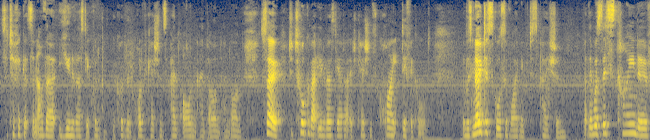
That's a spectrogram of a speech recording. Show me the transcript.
certificates, and other university equivalent qualifications, and on and on and on. So, to talk about university adult education is quite difficult there was no discourse of widening participation, but there was this kind of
